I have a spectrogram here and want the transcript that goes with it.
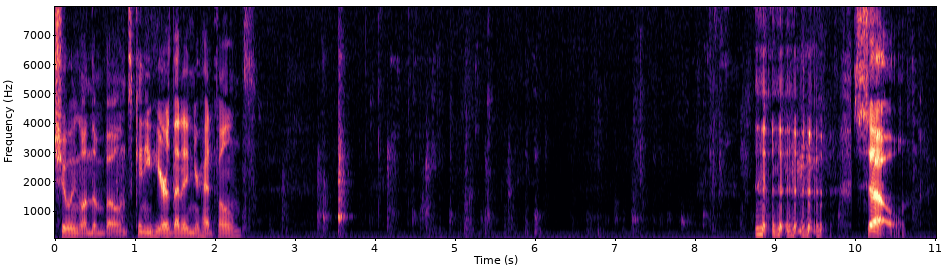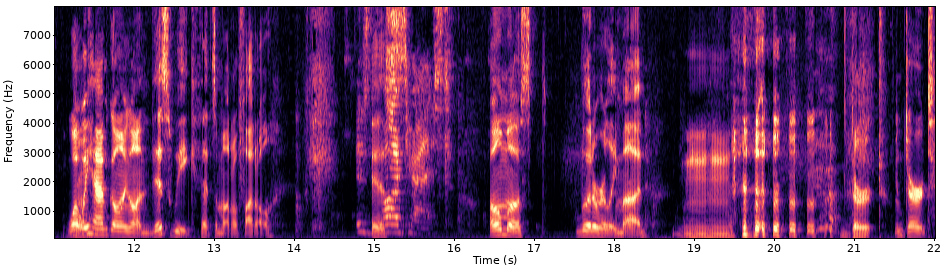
chewing on them bones. Can you hear that in your headphones? so, what we have going on this week that's a muddle fuddle, Is the is- podcast. almost literally mud. Mm-hmm. Dirt. dirt.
